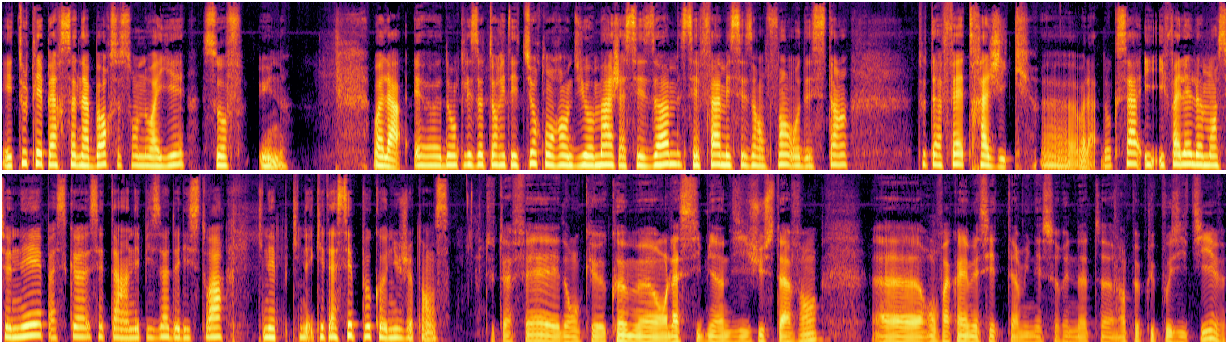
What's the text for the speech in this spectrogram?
Et toutes les personnes à bord se sont noyées, sauf une. Voilà, euh, donc les autorités turques ont rendu hommage à ces hommes, ces femmes et ces enfants au destin tout à fait tragique. Euh, voilà, donc ça, il, fallait le mentionner parce que c'est un épisode de l'histoire qui est assez peu connu, je pense. Tout à fait. Et donc, euh, comme euh, on l'a si bien dit juste avant, euh, on va quand même essayer de terminer sur une note un peu plus positive.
